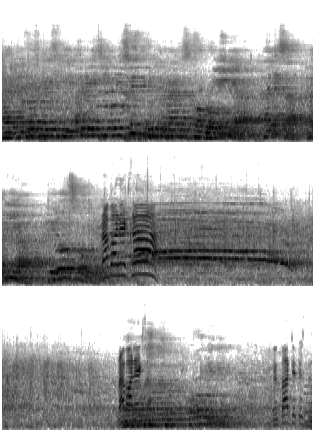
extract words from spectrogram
Uh, and in first place, the under 18 women's 52 kilograms from Romania, Alexa Maria Filosco. ¡Bravo, Alexa! ¡Bravo, Alexa! Întoarce-te spre.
